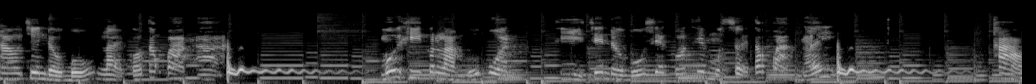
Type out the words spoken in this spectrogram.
Sao trên đầu bố lại có tóc bạc à? Mỗi khi con làm bố buồn, thì trên đầu bố sẽ có thêm một sợi tóc bạc đấy. Thảo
